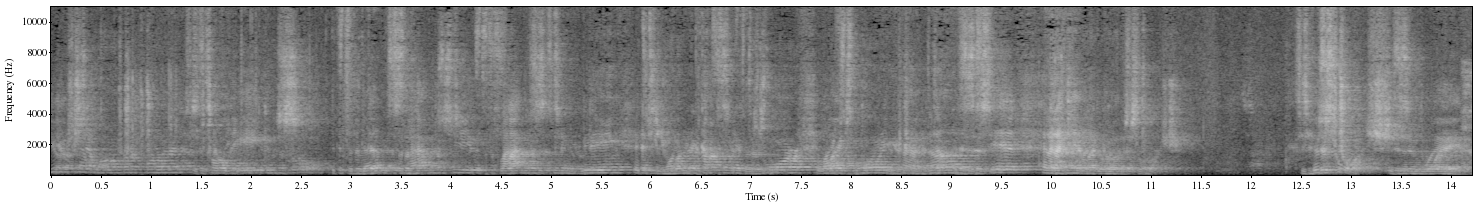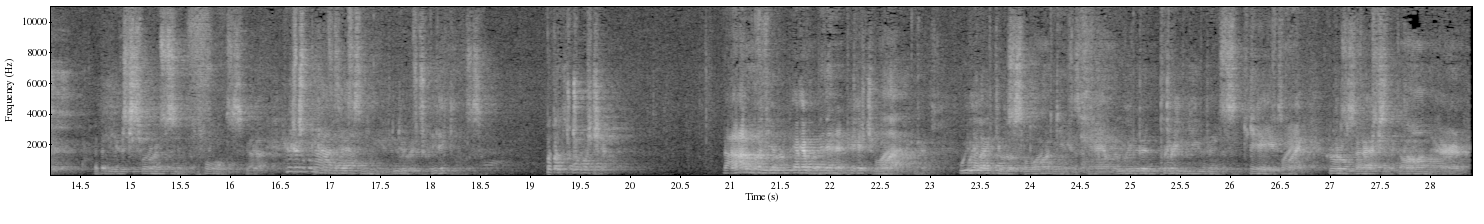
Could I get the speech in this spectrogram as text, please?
You understand what long-term torment is? It's called the ache in the soul. It's the deadness that happens to you. It's the flatness that's in your being. It's you wondering constantly if there's more. Life's boring. You're kind of done. This is this it? And I can't let go of this torch. See, this torch is in the way of you experiencing the fullness of God. Here's what God's asking you to do. It's ridiculous. Put the torch out. Now, I don't know if you've ever been in pitch black. We like to go spelunking as a family. We've been pretty deep in some caves. My girls have actually gone there.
